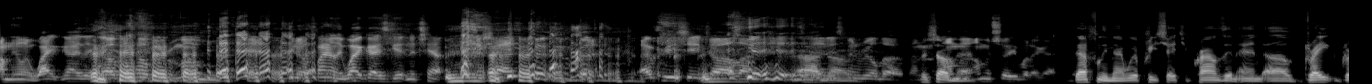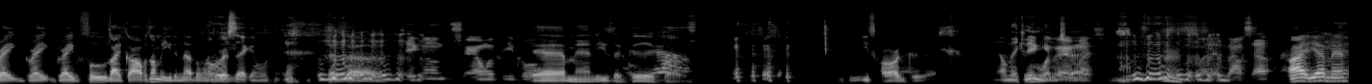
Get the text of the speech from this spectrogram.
I'm the only white guy that y'all been helping promote. And, you know, finally, white guys getting a, chat, getting a shot. but I appreciate y'all a lot. man. It's, Ah, been, it's no. been real love. I'm, For sure, I'm, man. I'm gonna show you what I got. Definitely, man. We appreciate you, crowns it, and uh, great, great, great, great food. Like always, I'm gonna eat another one. Over a second one. uh, Take them, share them with people. yeah, man, these are good, bro. These are good. Y'all making Thank me you want to try. much. Want to bounce out? All right, yeah, man.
